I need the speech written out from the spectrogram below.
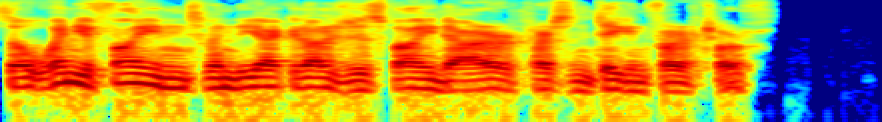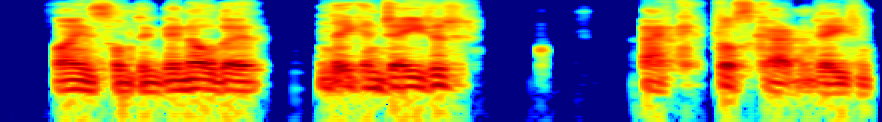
So when you find when the archaeologists find our person digging for turf, find something, they know that they can date it back plus carbon dating,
